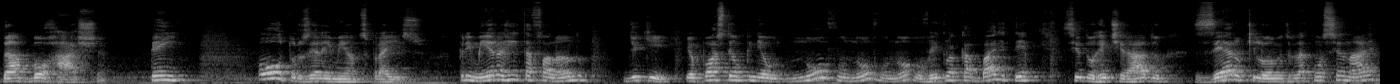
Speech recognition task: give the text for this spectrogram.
da borracha. Tem outros elementos para isso. Primeiro, a gente está falando de que eu posso ter um pneu novo, novo, novo, o veículo acabar de ter sido retirado zero quilômetro da concessionária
